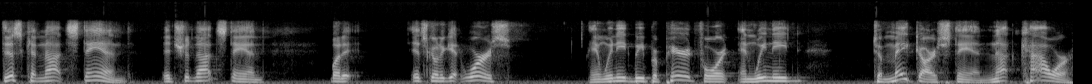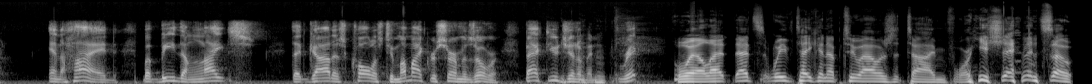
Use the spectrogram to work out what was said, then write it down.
This cannot stand. It should not stand, but it, it's going to get worse, and we need to be prepared for it, and we need to make our stand, not cower and hide, but be the lights that God has called us to. My micro sermon's over. Back to you, gentlemen. Rick? Well, that, that's we've taken up two hours of time for you, Shannon. So,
